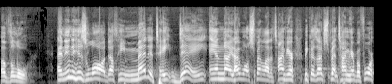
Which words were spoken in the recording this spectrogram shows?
of the Lord and in his law doth he meditate day and night. I won't spend a lot of time here because I've spent time here before,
